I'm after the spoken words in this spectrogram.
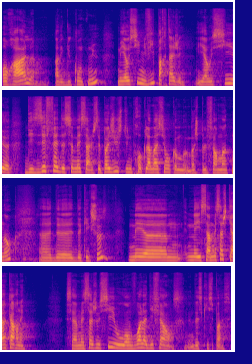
oral, avec du contenu, mais il y a aussi une vie partagée. Il y a aussi euh, des effets de ce message. Ce n'est pas juste une proclamation comme bah, je peux le faire maintenant euh, de, quelque chose, mais, euh, mais c'est un message qui est incarné. C'est un message aussi où on voit la différence de ce qui se passe.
